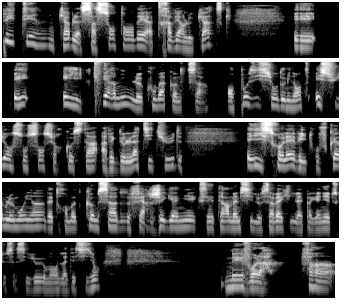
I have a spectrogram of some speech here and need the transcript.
pété un câble, ça s'entendait à travers le casque. Et, et, et il termine le combat comme ça, en position dominante, essuyant son sang sur Costa avec de l'attitude. Et il se relève et il trouve quand même le moyen d'être en mode comme ça, de faire j'ai gagné, etc. Même s'il le savait qu'il n'avait pas gagné, parce que ça s'est vu au moment de la décision. Mais voilà. Enfin,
